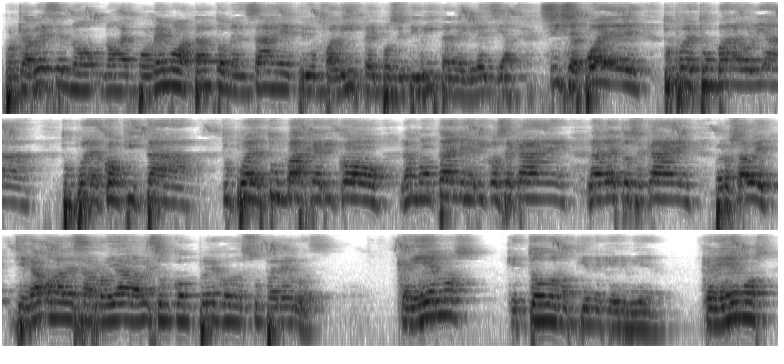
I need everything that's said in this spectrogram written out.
porque a veces no, nos exponemos a tanto mensaje triunfalista y positivista en la iglesia. Si se puede, tú puedes tumbar a Goliat, tú puedes conquistar, Tú puedes tumbar Jericó, las montañas Jericó se caen, las de se caen. Pero, ¿sabes? Llegamos a desarrollar a veces un complejo de superhéroes. Creemos que todo nos tiene que ir bien. Creemos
